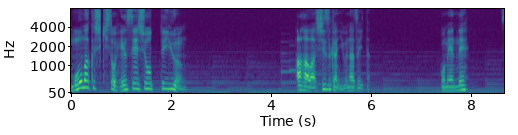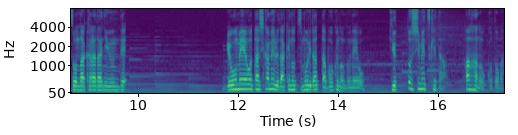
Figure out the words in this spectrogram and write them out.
網膜色素変性症っていうん？母は静かにうなずいた。ごめんね。そんな体に産んで。病名を確かめるだけのつもりだった僕の胸をぎゅっと締め付けた母の言葉。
